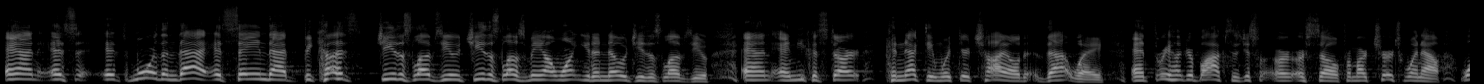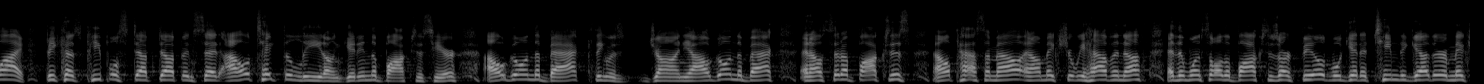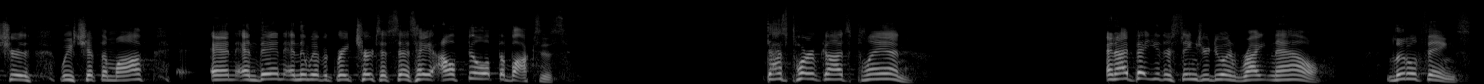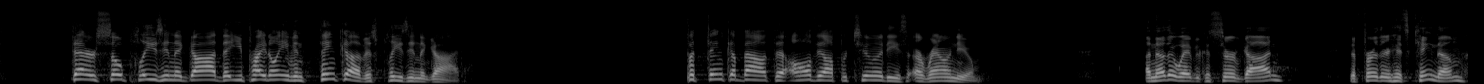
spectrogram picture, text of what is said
And it's, it's more than that. It's saying that because Jesus loves you, Jesus loves me, I want you to know Jesus loves you. And, and you can start connecting with your child that way. And 300 boxes just or, or so from our church went out. Why? Because people stepped up and said, I'll take the lead on getting the boxes here. I'll go in the back. I think it was John. Yeah, I'll go in the back and I'll set up boxes I'll pass them out and I'll make sure we have enough. And then once all the boxes are filled, we'll get a team together and make sure we ship them off. And, and, then, and then we have a great church that says, hey, I'll fill up the boxes. That's part of God's plan. And I bet you there's things you're doing right now, little things that are so pleasing to God that you probably don't even think of as pleasing to God. But think about the, all the opportunities around you. Another way we could serve God, to further his kingdom,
